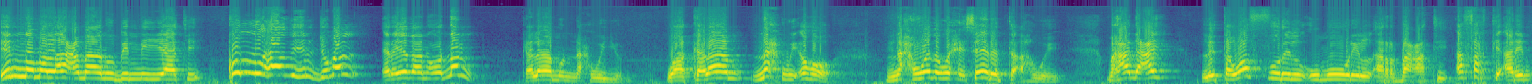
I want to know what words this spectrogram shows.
inama alacmaalu binniyaati kulu hadihi اljumal erayadan oo dhan kalaamu naxwiyun waa kalaam naxwi ahoo naxwada waxay say rabta ah weeye maxaa dhacay litawafuri lumuuri alarbacati afartii arrin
